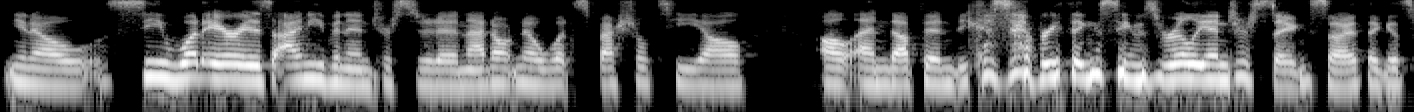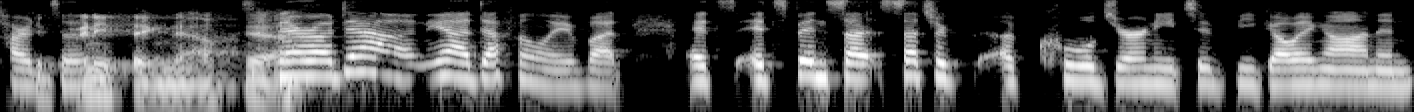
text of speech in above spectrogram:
you know see what areas i'm even interested in i don't know what specialty i'll I'll end up in because everything seems really interesting. So I think it's hard to anything now yeah. narrow down. Yeah, definitely. But it's it's been su- such a, a cool journey to be going on, and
